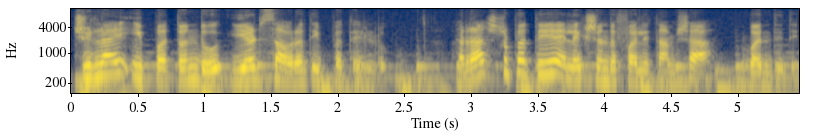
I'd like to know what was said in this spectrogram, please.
ಜುಲೈ ಇಪ್ಪತ್ತೊಂದು, ಎರಡ್ ಸಾವಿರದ ಇಪ್ಪತ್ತೆರಡು. ರಾಷ್ಟ್ರಪತಿಯ ಎಲೆಕ್ಷನ್ ಫಲಿತಾಂಶ ಬಂದಿದೆ.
